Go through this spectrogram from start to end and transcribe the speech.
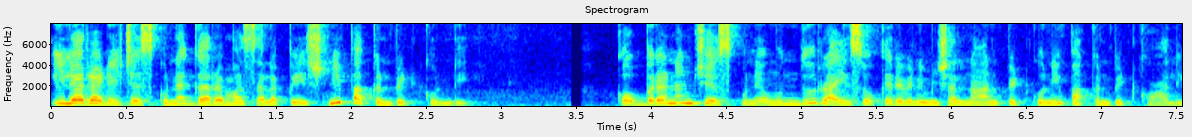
ఇలా రెడీ చేసుకున్న గరం మసాలా పేస్ట్ని పక్కన పెట్టుకోండి. కొబ్బరన్నం చేసుకునే ముందు రైస్ ఒక ఇరవై నిమిషాలు నానపెట్టుకొని పక్కన పెట్టుకోవాలి.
